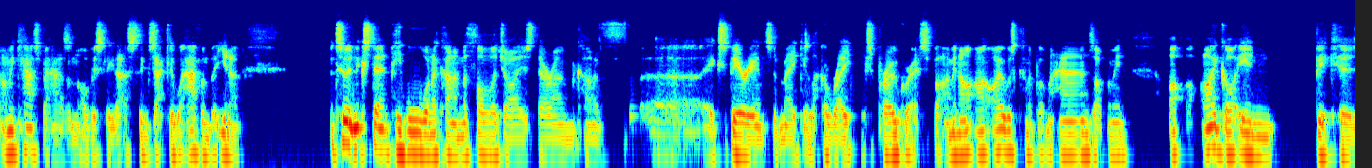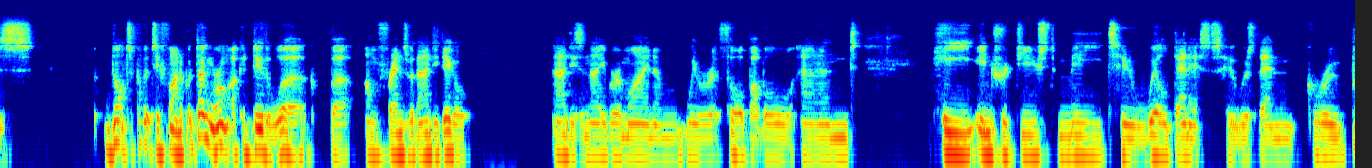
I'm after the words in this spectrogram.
i mean caspar hasn't obviously that's exactly what happened but you know to an extent, people want to kind of mythologize their own kind of uh, experience and make it like a race progress. But I mean, I, I always kind of put my hands up. I mean, I, I got in because not to put too fine, but don't get wrong, I could do the work, but I'm friends with Andy Diggle. Andy's a neighbor of mine, and we were at Thought Bubble, and he introduced me to Will Dennis, who was then group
